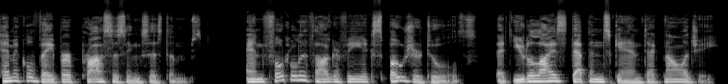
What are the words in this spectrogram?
chemical vapor processing systems, and photolithography exposure tools that utilize step and scan technology.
